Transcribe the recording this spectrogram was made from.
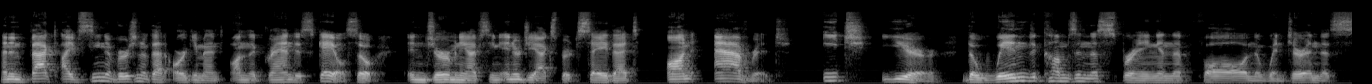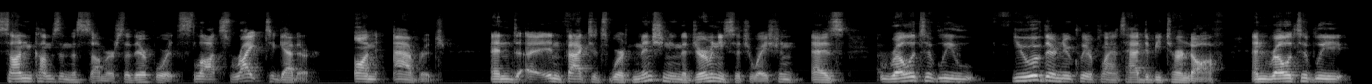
And in fact, I've seen a version of that argument on the grandest scale. So in Germany, I've seen energy experts say that on average, each year, the wind comes in the spring and the fall and the winter, and the sun comes in the summer. So therefore, it slots right together on average. And uh, in fact, it's worth mentioning the Germany situation as relatively few of their nuclear plants had to be turned off, and relatively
